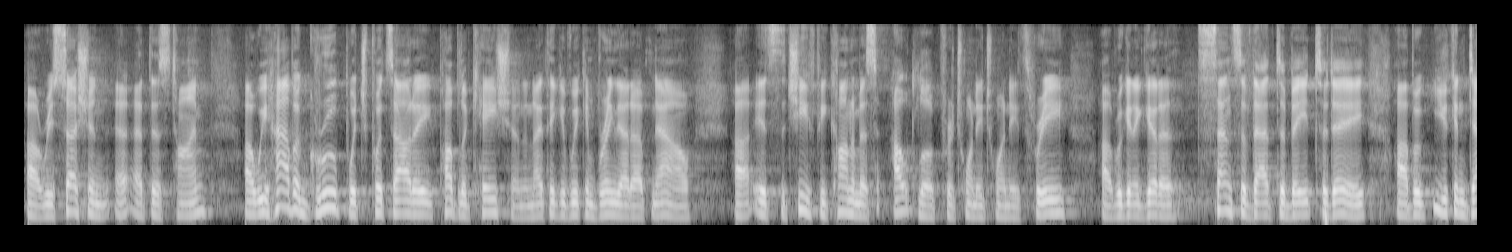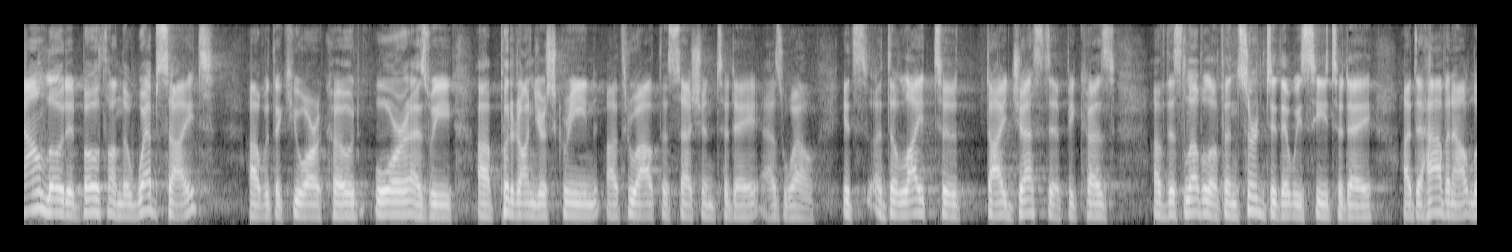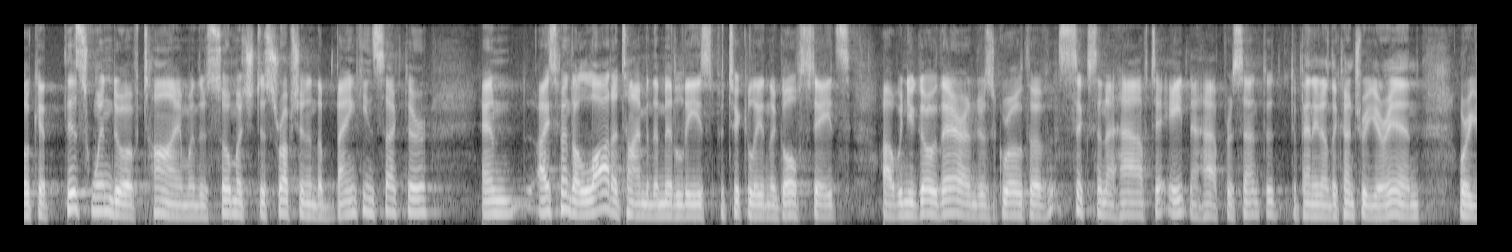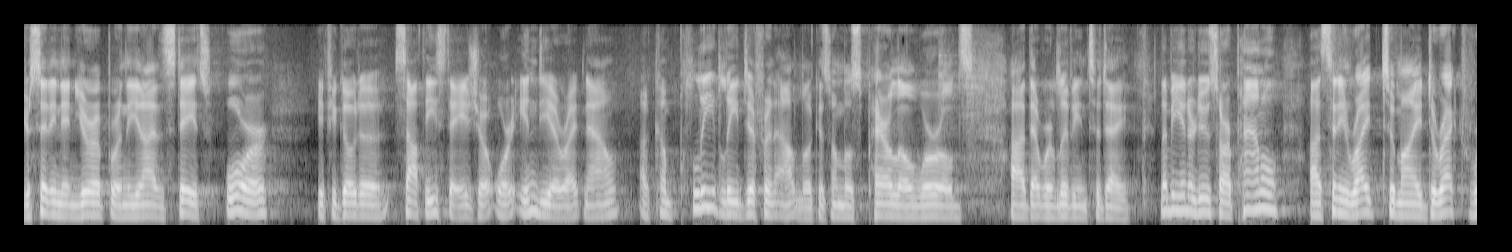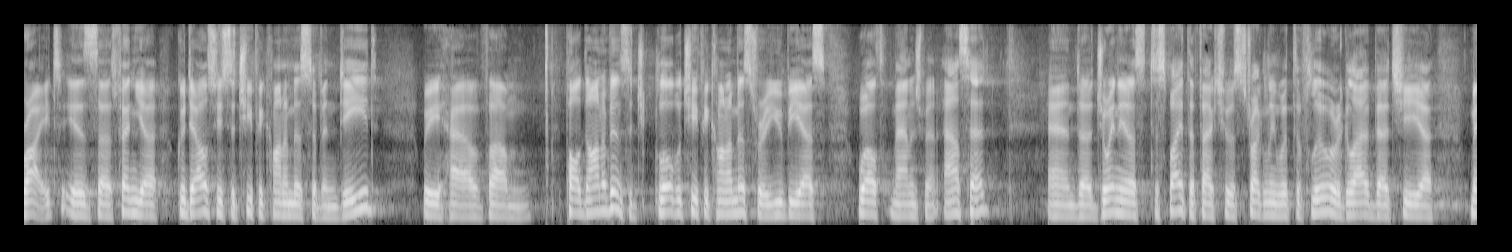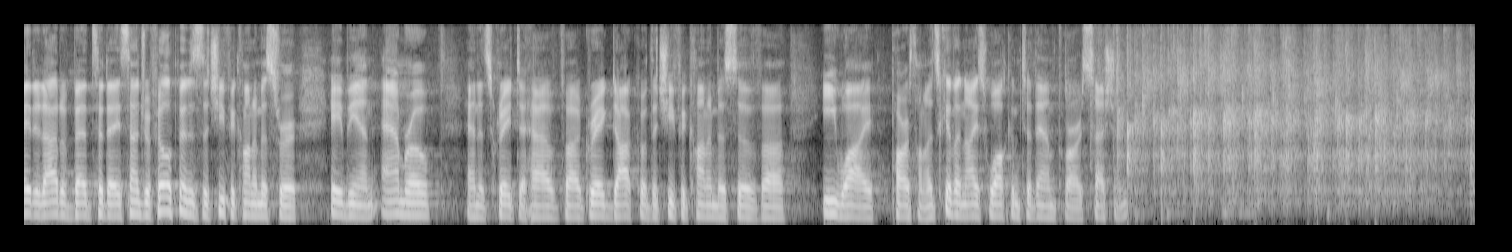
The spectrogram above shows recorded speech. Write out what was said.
uh, recession at, at, this time. we have a group which puts out a publication, and I think if we can bring that up now, uh, it's the chief economist's outlook for 2023. Uh, we're going to get a sense of that debate today, uh, but you can download it both on the website uh, with the QR code or as we uh, put it on your screen uh, throughout the session today as well. It's a delight to digest it because of this level of uncertainty that we see today, uh, to have an outlook at this window of time when there's so much disruption in the banking sector and I spent a lot of time in the Middle East, particularly in the Gulf states. Uh, when you go there and there's growth of six and a half to eight and a half percent, depending on the country you're in, or you're sitting in Europe or in the United States, or if you go to Southeast Asia or India right now, a completely different outlook. It's almost parallel worlds uh, that we're living today. Let me introduce our panel. Uh, sitting right to my direct right is uh, Svenja Gudell. She's the chief economist of Indeed. We have um, Paul Donovan the Global Chief Economist for UBS Wealth Management Asset. And uh, joining us, despite the fact she was struggling with the flu, we're glad that she uh, made it out of bed today. Sandra Phlippen is the Chief Economist for ABN AMRO. And it's great to have uh, Greg Daco, the Chief Economist of uh, EY Parthenon. Let's give a nice welcome to them for our session.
